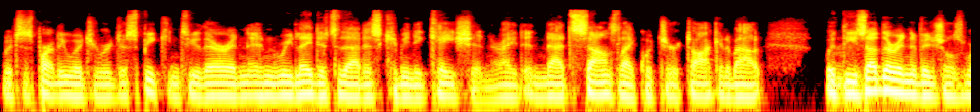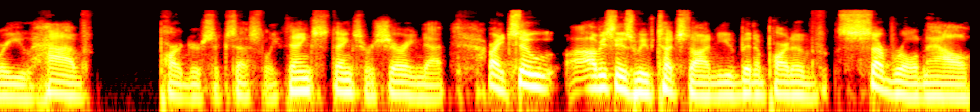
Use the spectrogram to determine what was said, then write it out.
which is partly what you were just speaking to there, and, and related to that is communication, right? And that sounds like what you're talking about with these other individuals where you have partnered successfully. Thanks, thanks for sharing that. All right. So obviously, as we've touched on, you've been a part of several now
